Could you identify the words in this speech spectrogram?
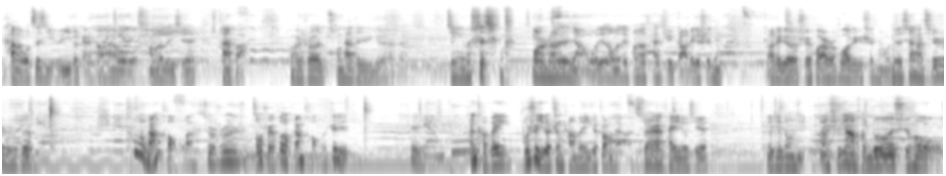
看到我自己的一个感受，还有我朋友的一些看法，或者说从他的这个经营的事情。某种程度上讲，我觉得我那朋友他去搞这个事情，搞这个水货二手货这个事情，我觉得香港其实是一个突渡港口了，就是说走水货港口了，这这很可悲，不是一个正常的一个状态啊。虽然它也有些有些东西，但实际上很多时候，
